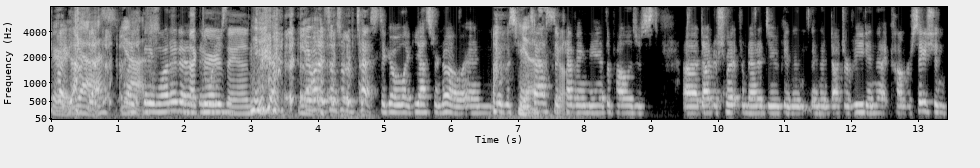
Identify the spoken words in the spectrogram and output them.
sure. Right, yeah. yes. Yeah. Like they wanted a they wanted Vectors to- and they wanted some sort of test to go like yes or no, and it was Yes. fantastic Yeah. having the anthropologist uh, Dr. Schmidt from down at Duke, and then and then Dr. Reed in that conversation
